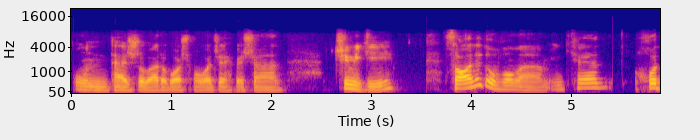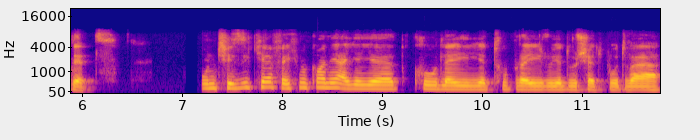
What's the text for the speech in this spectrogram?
اون تجربه رو باش مواجه بشن. چی میگی؟ سوال دومم اینکه خودت. اون چیزی که فکر می‌کنی اگه یه کوله یه توبره روی دوشت بود و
